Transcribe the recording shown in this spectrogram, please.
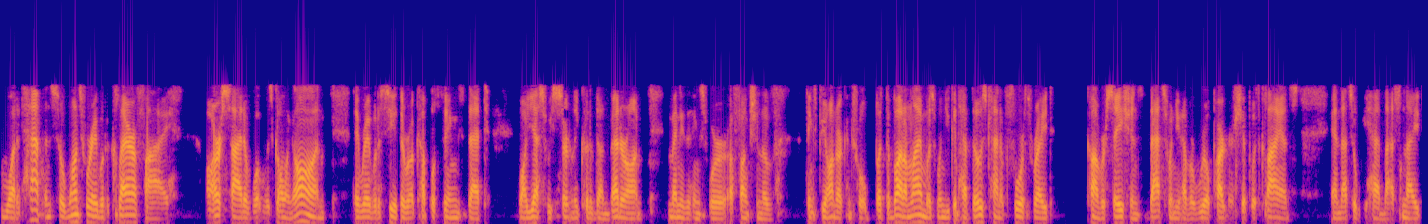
what had happened. So once we're able to clarify our side of what was going on, they were able to see that there were a couple of things that, while yes, we certainly could have done better on, many of the things were a function of things beyond our control. But the bottom line was when you can have those kind of forthright conversations, that's when you have a real partnership with clients. And that's what we had last night.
